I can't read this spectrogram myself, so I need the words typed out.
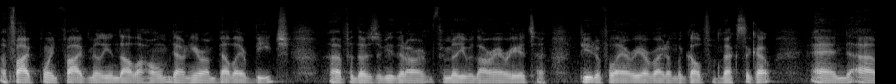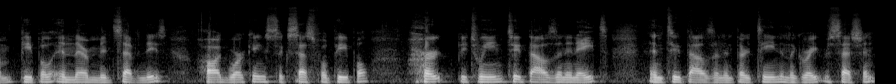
a $5.5 million home down here on Belleair Beach. Uh, for those of you that aren't familiar with our area, it's a beautiful area right on the Gulf of Mexico. And um, people in their mid 70s, hardworking, successful people, hurt between 2008 and 2013 in the Great Recession.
